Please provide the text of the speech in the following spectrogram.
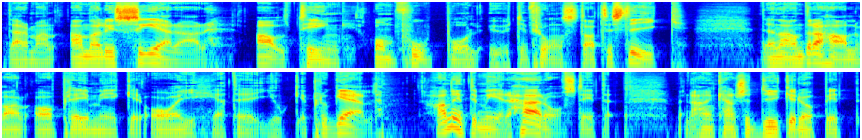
där man analyserar allting om fotboll utifrån statistik. Den andra halvan av Playmaker AI heter Jocke Plogell. Han är inte med i det här avsnittet, men han kanske dyker upp i ett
